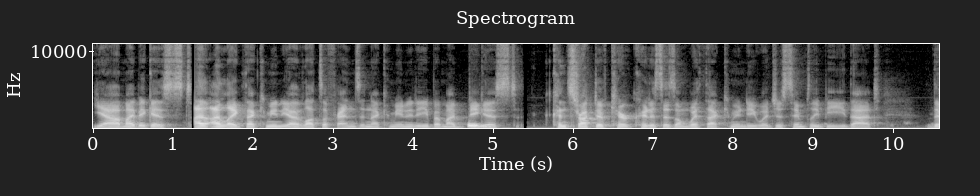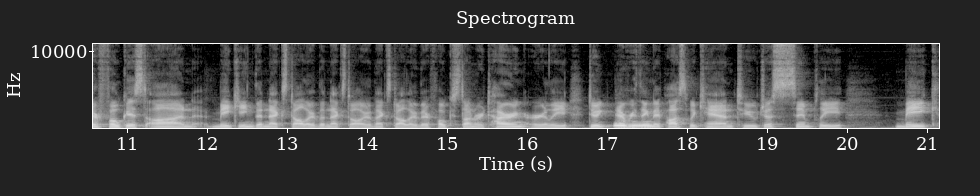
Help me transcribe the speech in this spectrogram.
yeah my biggest i, I like that community i have lots of friends in that community but my mm-hmm. biggest constructive criticism with that community would just simply be that they're focused on making the next dollar, the next dollar, the next dollar. They're focused on retiring early, doing mm-hmm. everything they possibly can to just simply make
